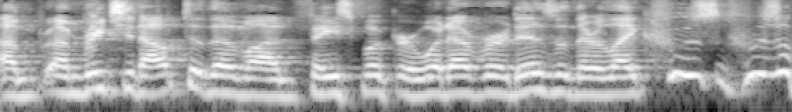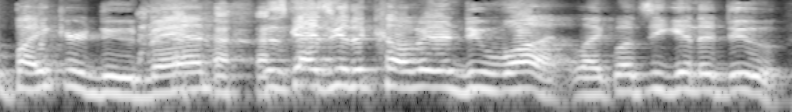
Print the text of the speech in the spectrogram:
I'm, I'm reaching out to them on Facebook or whatever it is, and they're like, "Who's who's a biker dude, man? this guy's gonna come here and do what? Like, what's he gonna do?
